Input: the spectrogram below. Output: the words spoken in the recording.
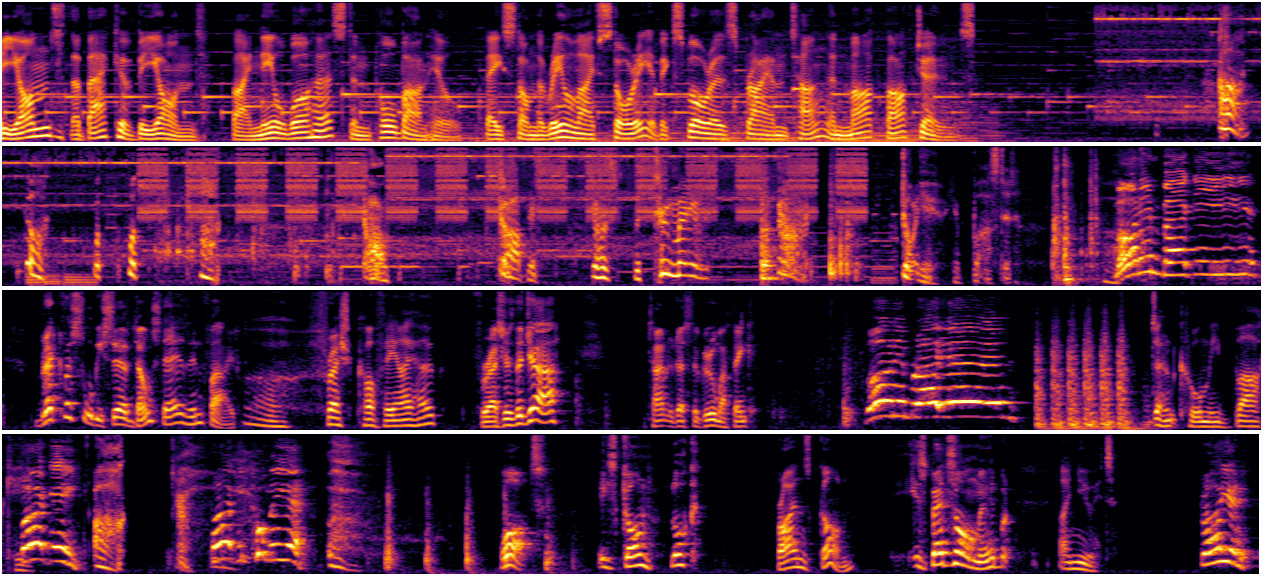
Beyond the Back of Beyond by Neil Warhurst and Paul Barnhill, based on the real life story of explorers Brian Tongue and Mark Bark Jones. Oh, oh, what, what? Oh, oh God, there's, there's, there's too many of them. Oh, got you, you bastard. Morning, Baggy. Breakfast will be served downstairs in five. Oh, fresh coffee, I hope. Fresh as the jar. Time to dress the groom, I think. Morning, Brian. Don't call me Barky. Baggy. Oh, Baggy, come here. what? He's gone. Look, Brian's gone? his bed's all made, but I knew it. Brian,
